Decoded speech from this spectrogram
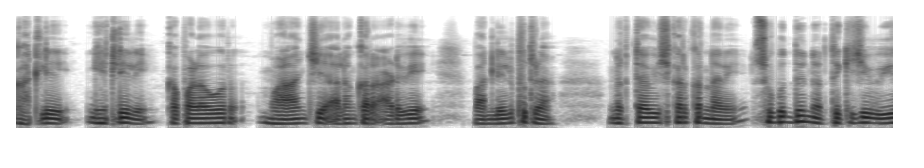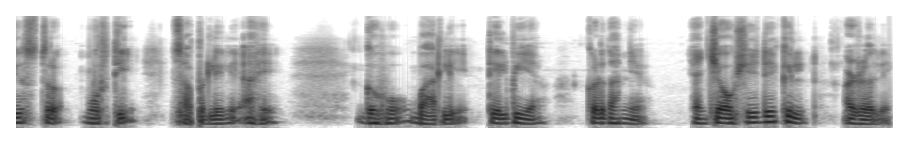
घातली घेतलेले कपाळावर माळांचे अलंकार आडवे बांधलेले पुतळ्या नृत्याविष्कार करणारे सुबुद्ध नर्तकीची विस्त्र मूर्ती सापडलेली आहे. गहू बार्ली तेलबिया कडधान्य यांचे अवशेष देखील आढळले.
